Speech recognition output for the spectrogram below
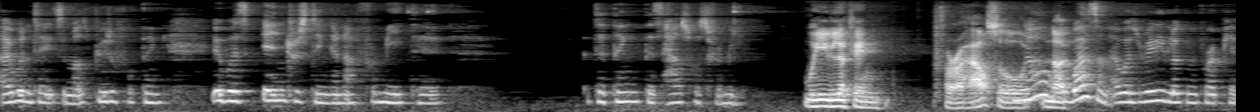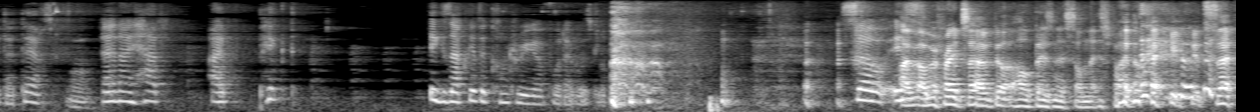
I wouldn't say it's the most beautiful thing. It was interesting enough for me to to think this house was for me. Were you looking for a house or No, no? I wasn't. I was really looking for a pied-à-terre, Mm. and I had, I picked exactly the contrary of what I was looking for. so it's I'm, I'm afraid to say I've built a whole business on this. By the way, it's uh,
